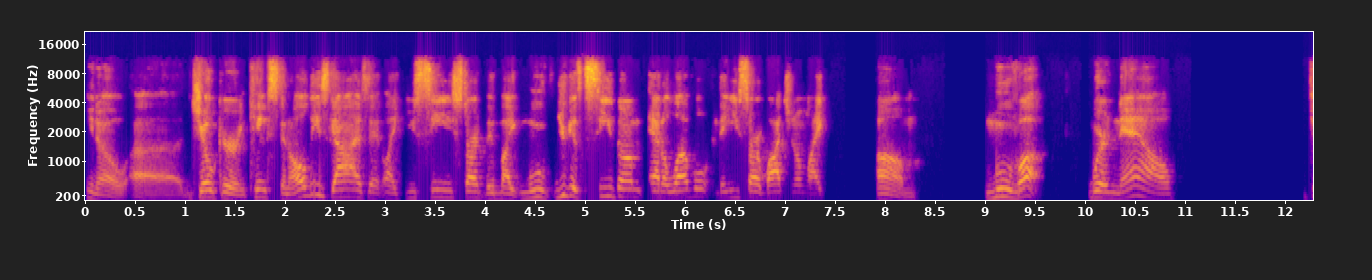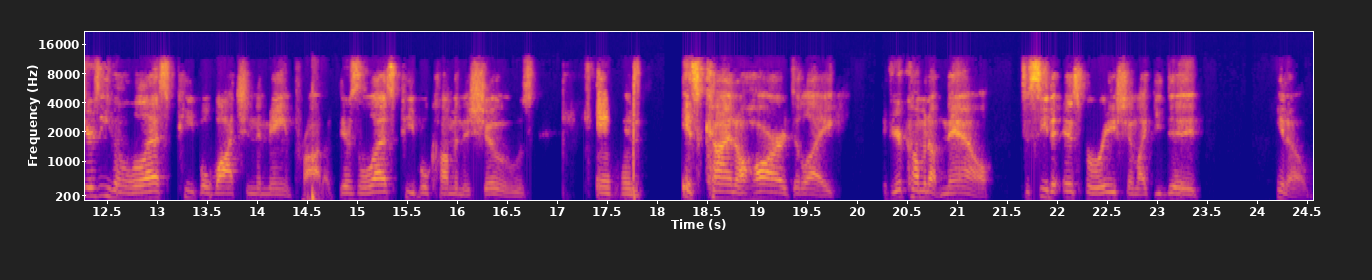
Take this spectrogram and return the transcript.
you know, uh Joker and Kingston, all these guys that like you see start to like move, you can see them at a level, and then you start watching them like um move up. Where now there's even less people watching the main product. There's less people coming to shows. And it's kind of hard to like, if you're coming up now to see the inspiration like you did, you know,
